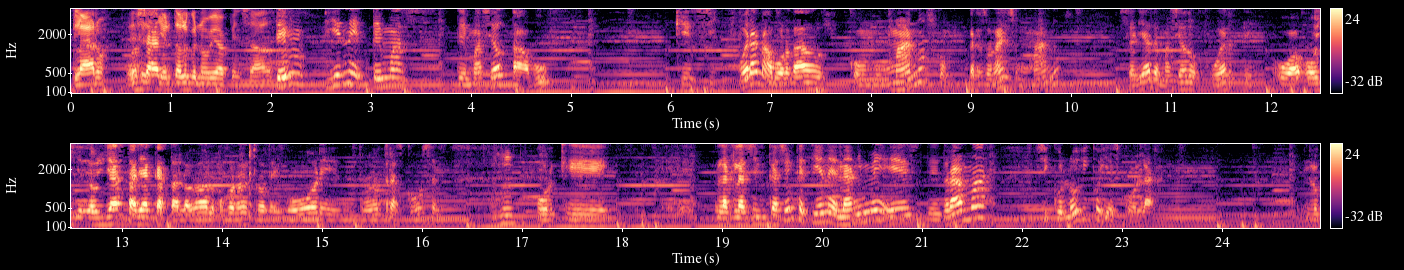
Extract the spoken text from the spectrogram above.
Claro, eso es cierto, algo que no había pensado. tiene temas demasiado tabú que si fueran abordados con humanos, con personajes humanos, sería demasiado fuerte. O, ya estaría catalogado a lo mejor dentro de gore, dentro de otras cosas. Porque eh, la clasificación que tiene el anime es de drama, psicológico y escolar. Lo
